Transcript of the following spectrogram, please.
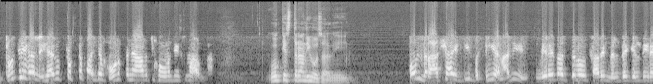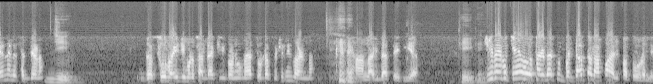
ਦੂਜੀ ਗੱਲ ਇਹ ਹੈ ਕਿ ਟੁੱਟ ਭੱਜ ਹੁਣ ਪੰਜਾਬ 'ਚ ਹੋਣ ਦੀ ਸੰਭਾਵਨਾ। ਉਹ ਕਿਸ ਤਰ੍ਹਾਂ ਦੀ ਹੋ ਸਕਦੀ ਹੈ ਉਹ ਨਿਰਾਸ਼ਾ ਏਡੀ ਵੱਡੀ ਹੈ ਨਾ ਜੀ। ਮੇਰੇ ਤਾਂ ਚਲੋ ਸਾਰੇ ਮਿਲਦੇ ਗਿਲਦੀ ਰਹਿੰਦੇ ਨੇ ਸੱਜਣ। ਜੀ। ਦੱਸੋ ਬਾਈ ਜੀ ਹੁਣ ਸਾਡਾ ਕੀ ਬਣੂ? ਮੈਂ ਤੁਹਾਡਾ ਕੁਝ ਨਹੀਂ ਬਣਨਾ। ਹਾਂ ਲੱਗਦਾ ਤੇ ਹੀ ਆ। ਠੀਕ ਹੈ। ਜਿਹਦੇ ਵਿੱਚ ਇਹ ਹੋ ਸਕਦਾ ਕੋਈ ਵੱਡਾ ਧੜਾ ਭਾਜਪਾ ਤੋੜ ਲੇ।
